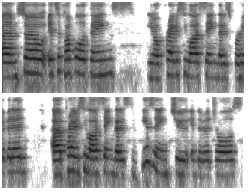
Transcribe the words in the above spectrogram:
Um, so it's a couple of things. You know, privacy law saying that it's prohibited, uh, privacy law saying that it's confusing to individuals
